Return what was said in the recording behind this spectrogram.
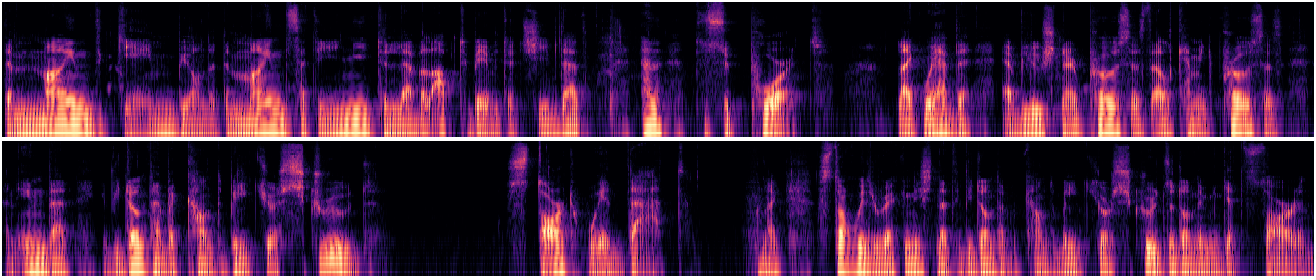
the mind game beyond it, the mindset that you need to level up to be able to achieve that, and to support. Like we have the evolutionary process, the alchemic process, and in that, if you don't have accountability, you're screwed. Start with that. Like start with the recognition that if you don't have accountability, you're screwed. So don't even get started.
